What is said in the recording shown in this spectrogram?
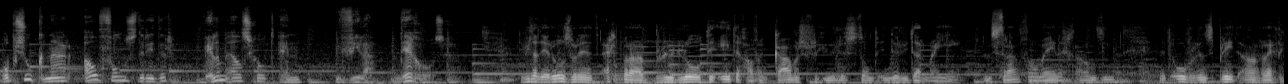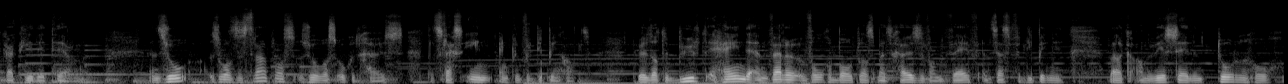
op zoek naar Alfons de Ridder, Willem Elschot en Villa des Roses. De Villa des Roses, waarin het echtpaar Brulot te eten gaf en kamers verhuurde, stond in de Rue d'Armaillet. Een straat van weinig aanzien in het overigens breed aangelegde quartier des Ternes. En zo, zoals de straat was, zo was ook het huis, dat slechts één enkele verdieping had. Terwijl dat de buurt heinde en verre volgebouwd was met huizen van vijf en zes verdiepingen, welke aan weerszijden torenhoog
